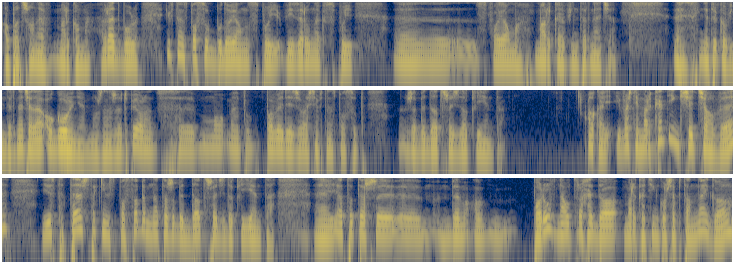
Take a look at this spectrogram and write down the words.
opatrzone marką Red Bull i w ten sposób budują swój wizerunek, swój swoją markę w internecie. Nie tylko w internecie, ale ogólnie można rzecz biorąc powiedzieć właśnie w ten sposób, żeby dotrzeć do klienta. Ok, i właśnie marketing sieciowy jest też takim sposobem na to, żeby dotrzeć do klienta. E, ja to też e, bym porównał trochę do marketingu szeptanego,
